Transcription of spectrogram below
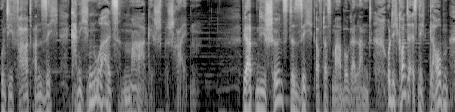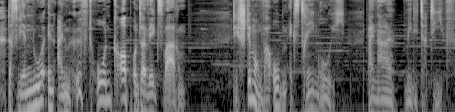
und die Fahrt an sich kann ich nur als magisch beschreiben. Wir hatten die schönste Sicht auf das Marburger Land und ich konnte es nicht glauben, dass wir nur in einem hüfthohen Korb unterwegs waren. Die Stimmung war oben extrem ruhig, beinahe meditativ.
